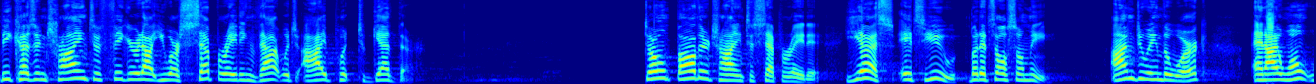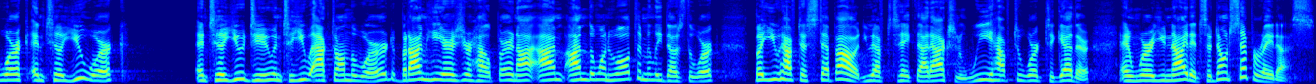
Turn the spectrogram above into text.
Because in trying to figure it out, you are separating that which I put together. Don't bother trying to separate it. Yes, it's you, but it's also me. I'm doing the work, and I won't work until you work, until you do, until you act on the word. But I'm here as your helper, and I, am I'm, I'm the one who ultimately does the work. But you have to step out, you have to take that action. We have to work together, and we're united. So don't separate us.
